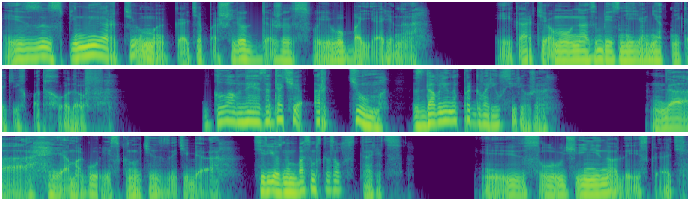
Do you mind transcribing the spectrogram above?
Из-за спины Артема Катя пошлет даже своего боярина. И к Артему у нас без нее нет никаких подходов. «Главная задача — Артем», — сдавленно проговорил Сережа. «Да, я могу рискнуть из-за тебя», — серьезным басом сказал старец. И случай не надо искать.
